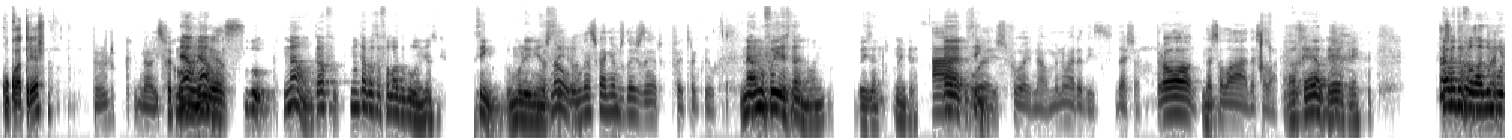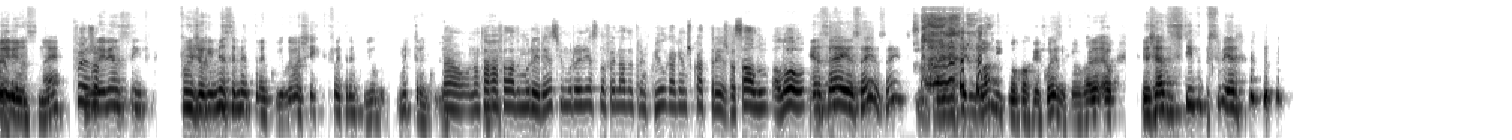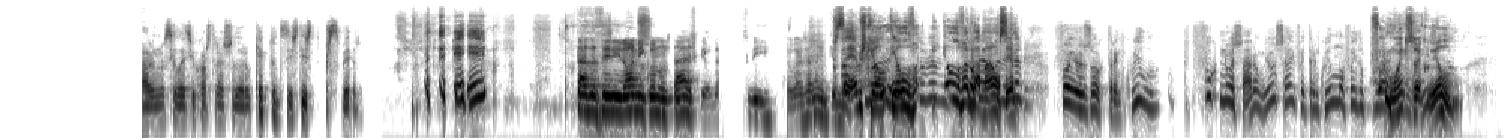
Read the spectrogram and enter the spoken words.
O 4-3? Não, isso foi com não, o Moreirense. Não, não, tá, não estavas a falar do Bolonense. Sim, o Moreirense. Mas não, o Belenenses ganhamos 2-0, foi tranquilo. Não, não foi este ano, dois anos, não interessa. Ah, ah pois, sim. foi, não, mas não era disso. Deixa. Pronto, hum. deixa lá, deixa lá. Ok, ok, ok. Estava a falar do Moreirense, não é? Foi um o Moreirense, jogo... sim. Foi um jogo imensamente tranquilo. Eu achei que foi tranquilo, muito tranquilo. Não, não estava a falar do Moreirense e o Moreirense não foi nada tranquilo. Ganhamos 4-3. Vassalo, alô? Eu sei, eu sei, eu sei. Não ser ou qualquer coisa. Que agora eu, eu já desisti de perceber. No silêncio constrangedor, o que é que tu desististe de perceber? estás a ser irónico ou não estás? Que eu já percebi. Agora já não entendo. Percebes que ele, ele, ele levanta a mão sempre. Foi um jogo tranquilo. Foi o que não acharam? Eu achei, foi tranquilo, não foi do pior. Foi muito tranquilo.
